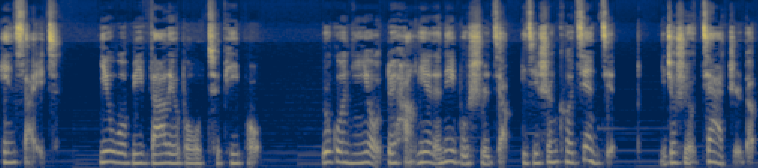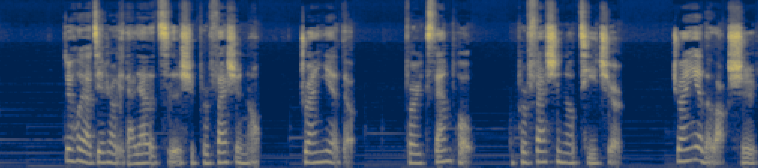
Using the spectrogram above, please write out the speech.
insight. You will be valuable to people。如果你有对行业的内部视角以及深刻见解，你就是有价值的。最后要介绍给大家的词是 professional，专业的。For example，a professional teacher，专业的老师。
